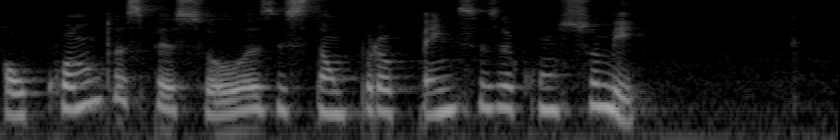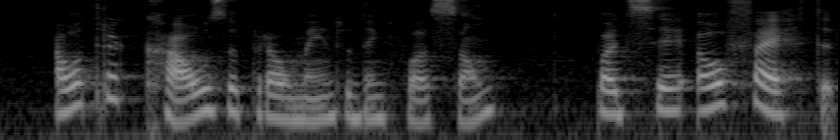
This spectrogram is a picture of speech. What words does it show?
ao quanto as pessoas estão propensas a consumir. A outra causa para aumento da inflação pode ser a oferta.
